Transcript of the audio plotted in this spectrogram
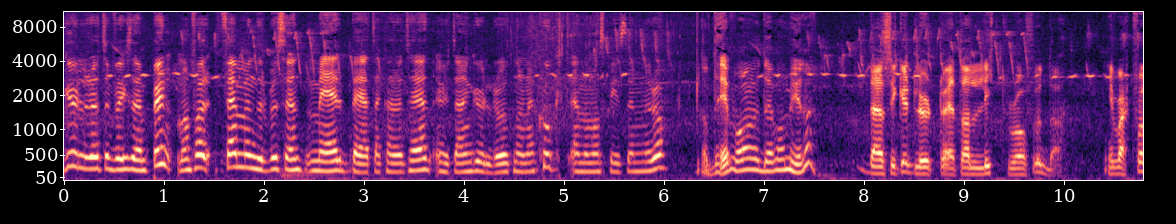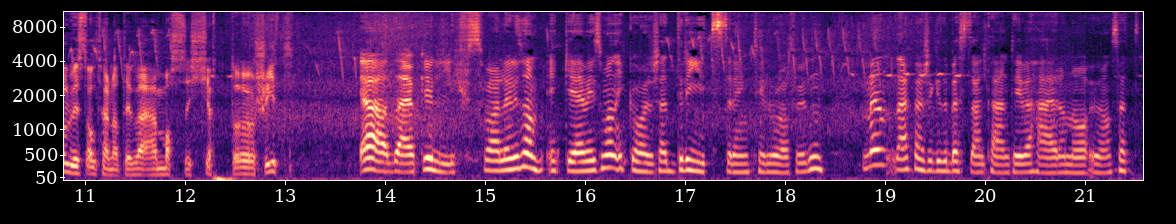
Gulrøtter f.eks. Man får 500% mer betakaroten ut av en gulrot når den er kokt, enn når man spiser den rå. Ja, det var, det var mye, det. Det er sikkert lurt å ete litt raw food, da. I hvert fall hvis alternativet er masse kjøtt og skit. Ja, det er jo ikke livsfarlig, liksom. Ikke hvis man ikke holder seg dritstrengt til raw-fooden. Men det er kanskje ikke det beste alternativet her og nå uansett.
